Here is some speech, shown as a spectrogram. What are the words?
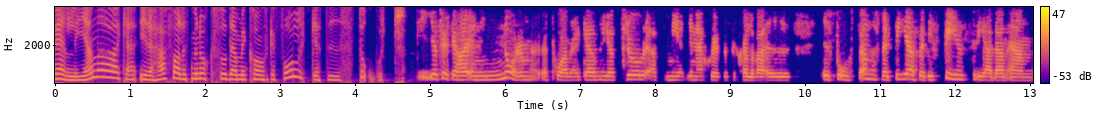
väljarna i det här fallet, men också det amerikanska folket i stort? Jag tror att det har en enorm påverkan. Jag tror att medierna skjuter sig själva i, i foten. För det, alltså, det finns redan en...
